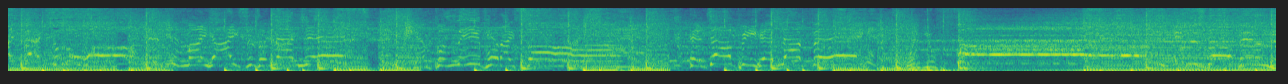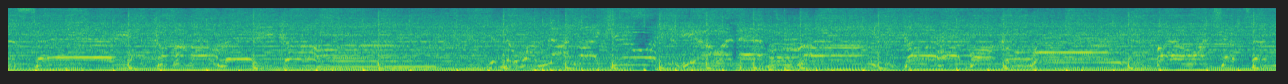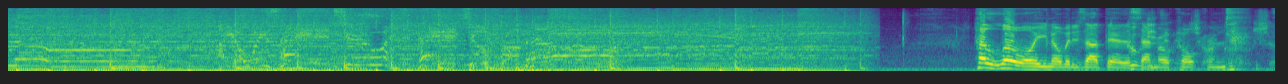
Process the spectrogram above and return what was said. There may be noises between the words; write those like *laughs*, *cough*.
Hello, all you nobodies out there. This Who Admiral Colt from to the *laughs* show?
